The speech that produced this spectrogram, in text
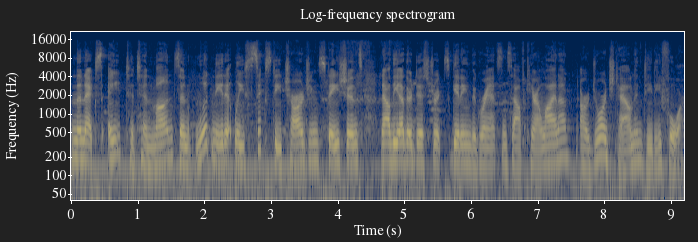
in the next 8 to 10 months and would need at least 60 charging stations. Now, the other districts getting the grants in South Carolina are Georgetown and DD4.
